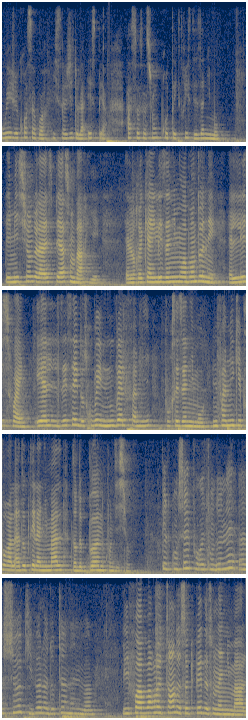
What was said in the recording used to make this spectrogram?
Oui, je crois savoir. Il s'agit de la SPA, Association protectrice des animaux. Les missions de la SPA sont variées. Elles recueillent les animaux abandonnés, elles les soignent et elles essayent de trouver une nouvelle famille pour ces animaux, une famille qui pourra adopter l'animal dans de bonnes conditions. Quels conseils pourrait-on donner à ceux qui veulent adopter un animal? Il faut avoir le temps de s'occuper de son animal,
